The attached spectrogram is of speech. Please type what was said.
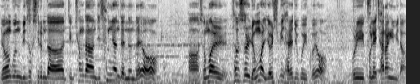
영암군 민속씨름단 지금 창단한 지 3년 됐는데요. 아, 정말 선수들 정말 열심히 잘해주고 있고요. 우리 군의 자랑입니다.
